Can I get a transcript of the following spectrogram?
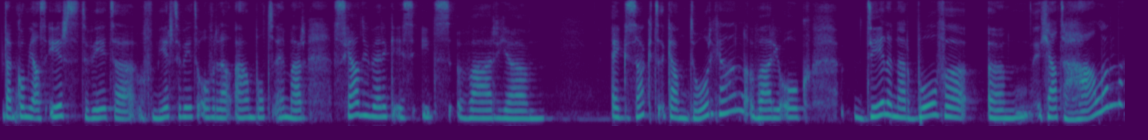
dan kom je als eerste te weten, of meer te weten over dat aanbod. Hè. Maar schaduwwerk is iets waar je exact kan doorgaan, waar je ook delen naar boven um, gaat halen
